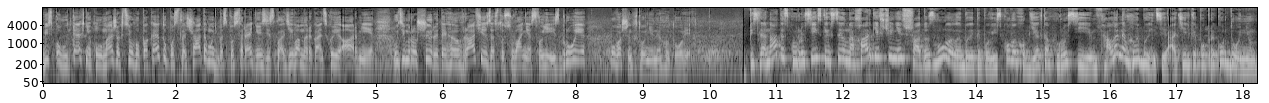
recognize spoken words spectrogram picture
Військову техніку у межах цього пакету постачатимуть безпосередньо зі складів американської армії. Утім, розширити географію застосування своєї зброї у Вашингтоні не готові. Після натиску російських сил на Харківщині США дозволили бити по військових об'єктах у Росії, але не в глибинці, а тільки по прикордонню,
